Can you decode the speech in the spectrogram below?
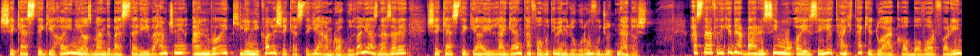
شکستگی های نیازمند بستری و همچنین انواع clinical شکستگی همراه بود ولی از نظر شکستگی های لگن تفاوتی بین دو گروه وجود نداشت. از طرف دیگه در بررسی مقایسه تک تک DOAC ا با وارفارین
